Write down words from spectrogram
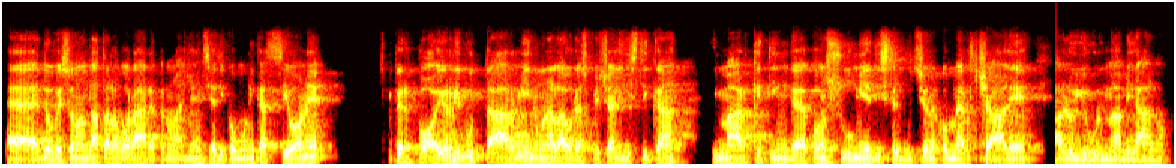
eh, dove sono andato a lavorare per un'agenzia di comunicazione per poi ributtarmi in una laurea specialistica in marketing, consumi e distribuzione commerciale allo Yulm a Milano.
